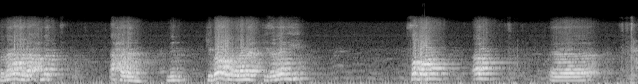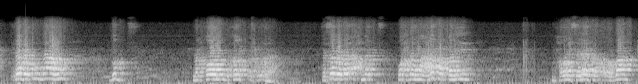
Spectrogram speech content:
فما وجد أحمد أحدا من كبار العلماء في زمانه صبروا أو ثبتوا معه ضد من قالوا بخلق القرآن. فثبت أحمد وحده مع نفر قليل من حوالي ثلاثة أو أربعة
